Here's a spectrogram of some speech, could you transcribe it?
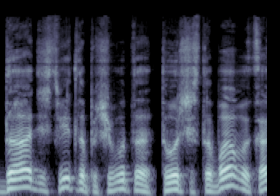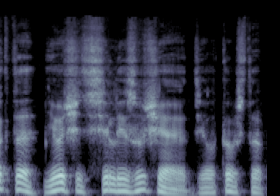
да, действительно, почему-то творчество мамы как-то не очень сильно изучают. Дело в том, что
